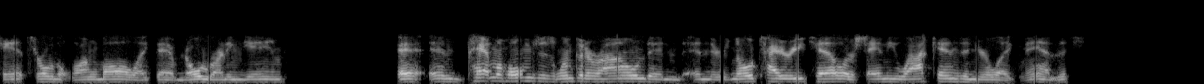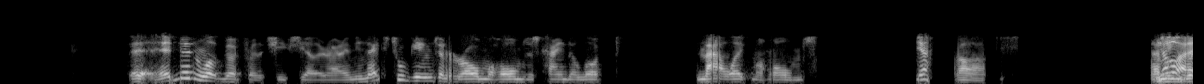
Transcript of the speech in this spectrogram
can't throw the long ball, like they have no running game, and, and Pat Mahomes is limping around, and and there's no Tyreek Hill or Sammy Watkins, and you're like, man, this it, it didn't look good for the Chiefs the other night. I mean, next two games in a row, Mahomes has kind of looked not like Mahomes. Yeah. Uh, I no, mean, I,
